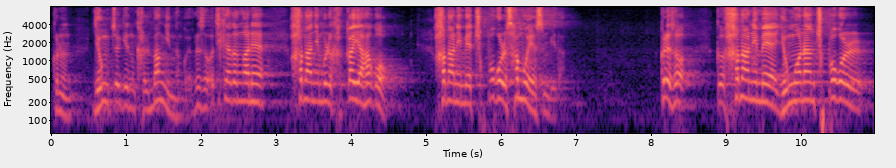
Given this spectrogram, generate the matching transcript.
그는 영적인 갈망이 있는 거예요. 그래서 어떻게 하든 간에 하나님을 가까이 하고 하나님의 축복을 사모했습니다. 그래서 그 하나님의 영원한 축복을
